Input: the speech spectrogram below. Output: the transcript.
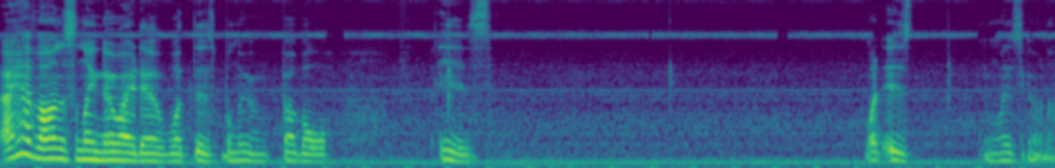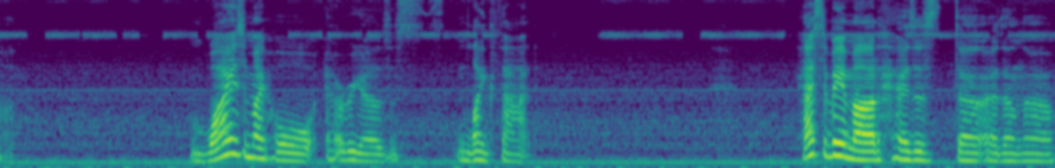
I have honestly no idea what this blue bubble is. What is... What is going on? Why is my whole area like that? Has to be a mod, I just don't, I don't know.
